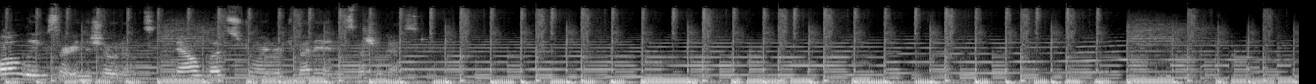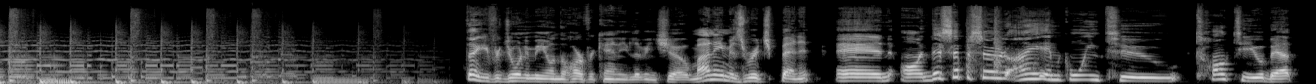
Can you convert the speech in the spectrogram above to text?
All links are in the show notes. Now let's join Rich Bennett and his special guest. Thank you for joining me on the Harford County Living Show. My name is Rich Bennett, and on this episode, I am going to talk to you about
